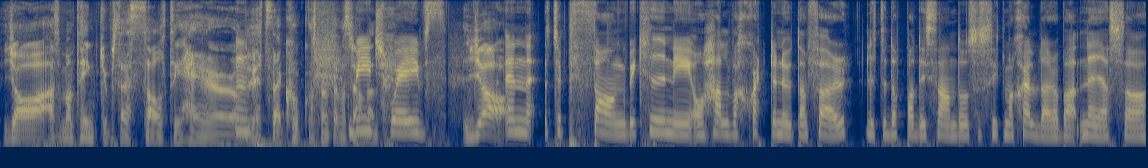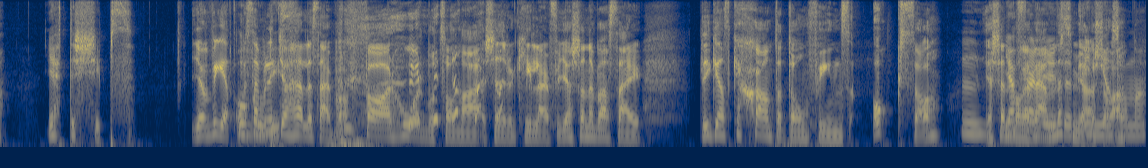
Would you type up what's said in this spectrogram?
Ja, alltså man tänker på så salty hair och Mm. du vet så här kokosnötter på stranden. Beach waves, Ja, en typ thong-bikini och halva stjärten utanför, lite doppad i sand och så sitter man själv där och bara, nej alltså, jättechips. Jag vet, men Och sen vill inte jag heller så här vara för hård mot sådana tjejer och killar, för jag känner bara så här, det är ganska skönt att de finns också. Mm. Jag känner många följer ju vänner typ som gör så. Såna.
